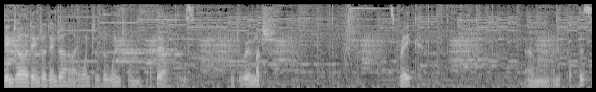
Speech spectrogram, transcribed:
Danger, danger, danger. I want the wind from up there, please. Thank you very much. Let's break. Um, and pop this.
